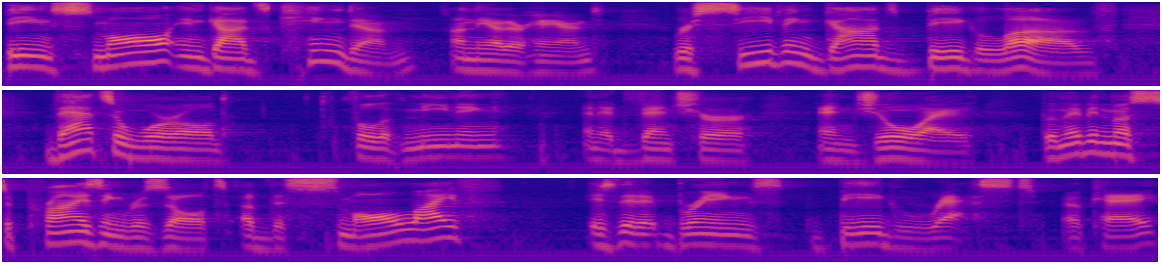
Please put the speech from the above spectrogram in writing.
Being small in God's kingdom, on the other hand, receiving God's big love, that's a world full of meaning and adventure and joy. But maybe the most surprising result of the small life is that it brings big rest, okay?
